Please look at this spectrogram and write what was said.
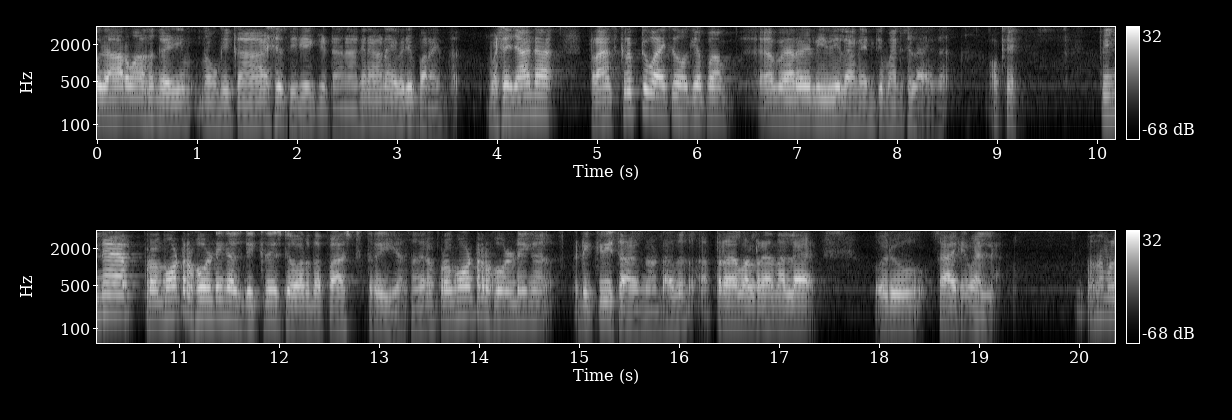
ഒരു ആറുമാസം കഴിയും നമുക്ക് ഈ കാശ് തിരികെ കിട്ടാൻ. അങ്ങനെയാണ് ഇവർ പറയുന്നത്. പക്ഷേ ഞാൻ ട്രാൻസ്ക്രിപ്റ്റ് വായിച്ച് നോക്കിയപ്പം വേറെ രീതിയിലാണ് എനിക്ക് മനസ്സിലായത്. ഓക്കെ. പിന്നെ promoter holding has decreased over the past three years അങ്ങനെ പ്രൊമോട്ടർ ഹോൾഡിംഗ് ഡിക്രീസ് ആകുന്നുണ്ട്. അത് അത്ര വളരെ നല്ല ഒരു കാര്യമല്ല. ഇപ്പോൾ നമ്മൾ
